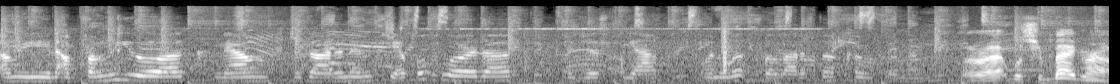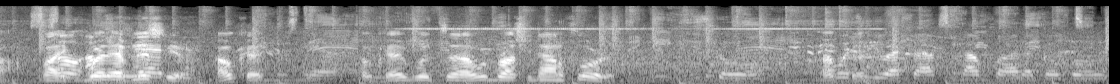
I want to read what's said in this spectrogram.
I mean, I'm from New York, now I'm residing in Tampa, Florida, and just, yeah, on the look for a lot of stuff coming from me. All right. What's your background? Like Oh, what ethnicity? Okay. Yeah, Okay. What uh, what brought you down to Florida? School. I went to Okay. USF, South Florida, go Bulls.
